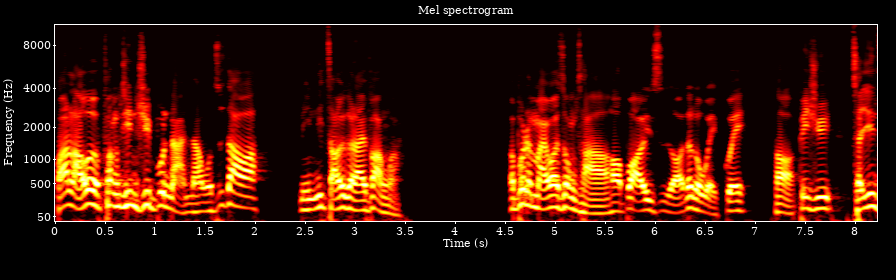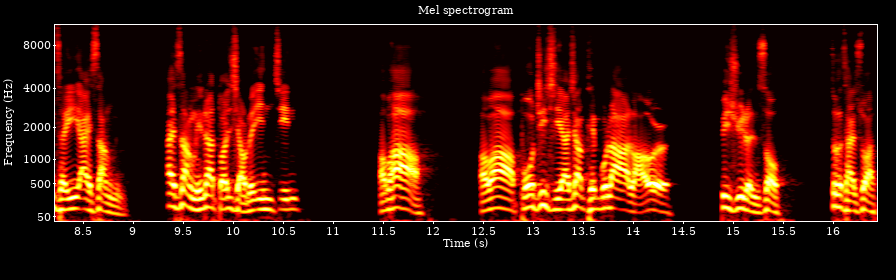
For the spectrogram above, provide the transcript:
把老二放进去不难呐，我知道啊，你你找一个来放嘛，啊，不能买外送茶哈，不好意思哦，那个违规。好，必须诚心诚意爱上你，爱上你那短小的阴茎，好不好？好不好？勃起起来像甜不辣的老二，必须忍受，这个才算。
